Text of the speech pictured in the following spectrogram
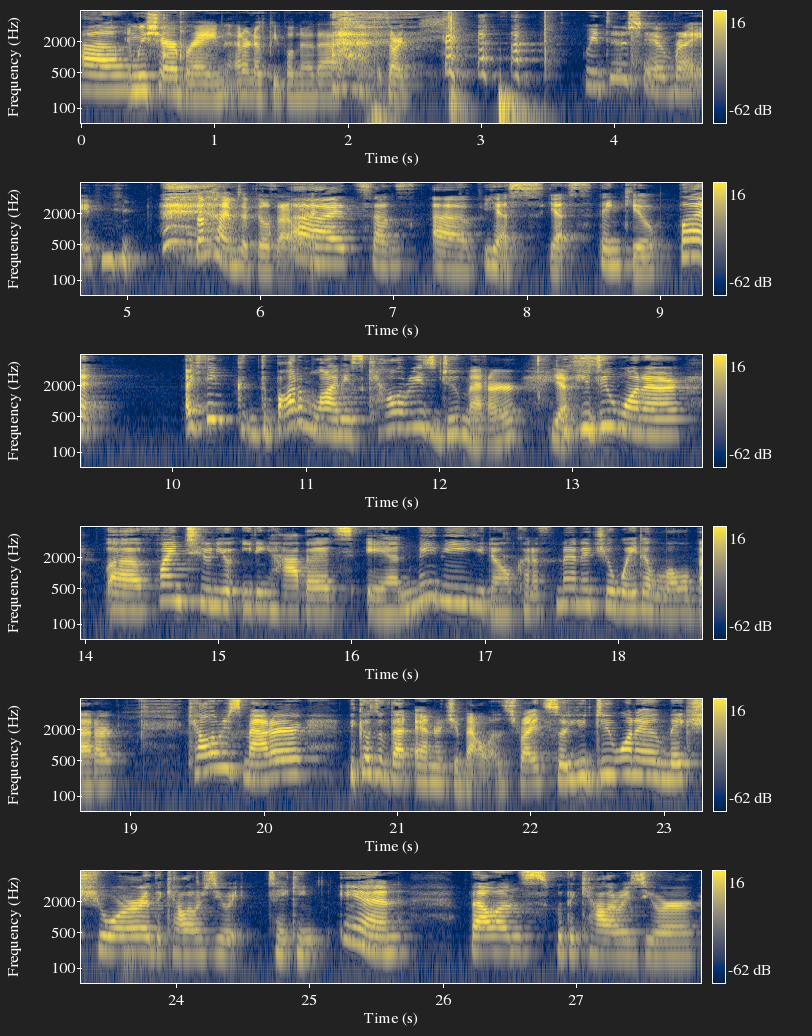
Um, and we share a brain. I don't know if people know that. Sorry. we do share a brain. Sometimes it feels that way. Uh, it sounds, uh, yes, yes, thank you. But I think the bottom line is calories do matter. Yes. If you do want to uh, fine tune your eating habits and maybe, you know, kind of manage your weight a little better. Calories matter because of that energy balance, right? So you do want to make sure the calories you're taking in balance with the calories you're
